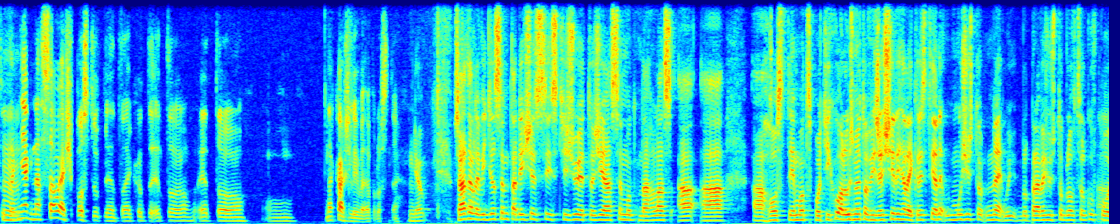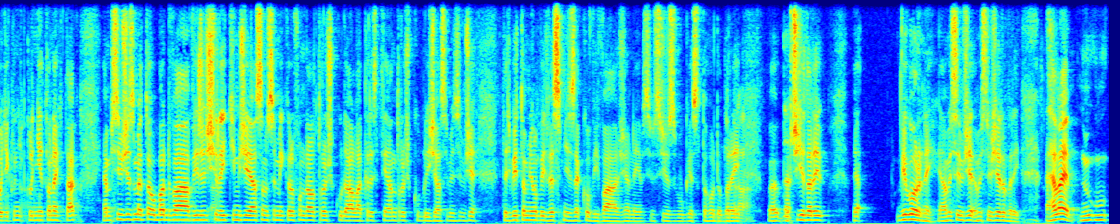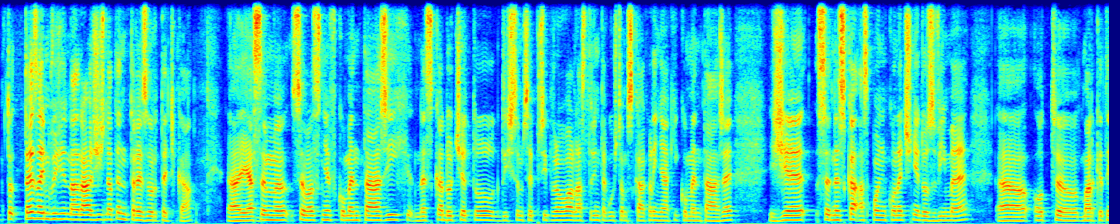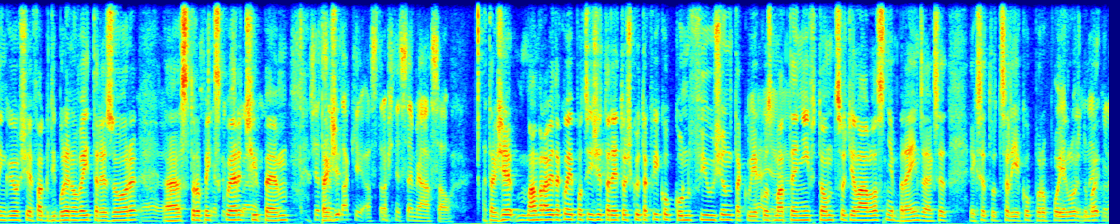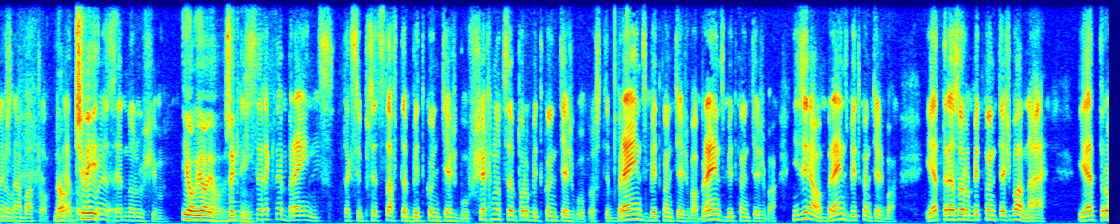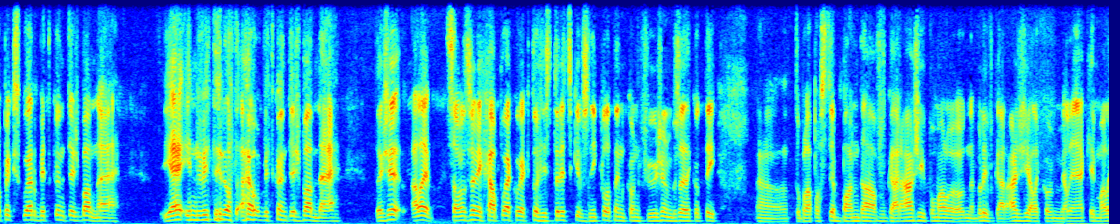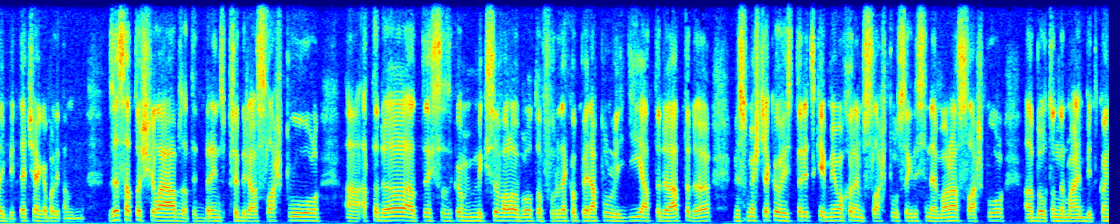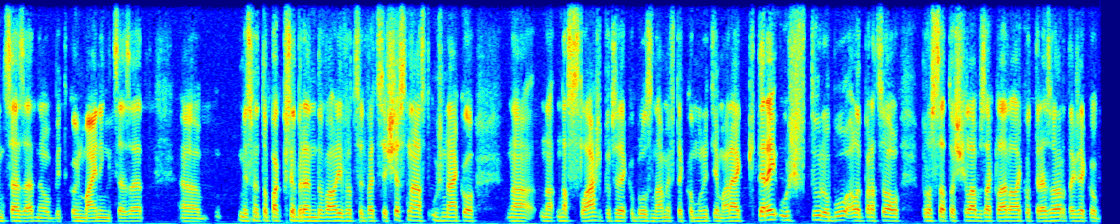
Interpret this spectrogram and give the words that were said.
to mm. tak mhm. nějak nasaveš postupně, to, jako, to, je to, je to um, nakažlivé prostě. Jo. Přátelé, viděl jsem tady, že si stěžuje to, že já jsem moc nahlas a, a, a host je moc potichu, ale už jsme to vyřešili. Hele, Kristian, můžeš to, ne, právě že už to bylo v celku v pohodě, klidně, klidně to nech tak. Já myslím, že jsme to oba dva vyřešili tím, že já jsem se mikrofon dal trošku dál a Kristian trošku blíž. Já si myslím, že teď by to mělo být ve směs jako vyvážený. Myslím si, že zvuk je z toho dobrý. Dobrá. Určitě tady, já, Výborný, já myslím, že, myslím, že dobrý. Hele, to, to je zajímavé, že narážíš na ten trezor teďka. Já jsem se vlastně v komentářích dneska dočetl, když jsem se připravoval na stream, tak už tam skákaly nějaký komentáře, že se dneska aspoň konečně dozvíme uh, od marketingového šéfa, kdy bude nový trezor jo, jo. S Tropic Square, Square čipem. Takže taky a strašně jsem jásal. Takže mám právě takový pocit, že tady je trošku takový jako confusion, takový je, jako je, zmatení je. v tom, co dělá vlastně Brains a jak se, jak se to celé jako propojilo. Je to nekonečná no, battle. No, Já to čili... úplně zjednoduším. Jo, jo, jo, řekni. Když se řekne Brains, tak si představte Bitcoin těžbu. Všechno, co je pro Bitcoin těžbu. Prostě Brains, Bitcoin těžba, Brains, Bitcoin těžba. Nic jiného, Brains, Bitcoin těžba. Je Trezor Bitcoin těžba? Ne. Je Tropic Square Bitcoin těžba? Ne. Je Invity.io Bitcoin těžba? Ne takže, ale samozřejmě chápu, jako, jak to historicky vzniklo, ten confusion, protože jako ty, uh, to byla prostě banda v garáži, pomalu nebyli v garáži, ale jako měli nějaký malý byteček a byli tam ze Satoshi Labs a teď Brains přebíral Slashpool a, a td. A teď se to jako mixovalo, bylo to furt jako pět a půl lidí a td. a td. My jsme ještě jako historicky, mimochodem Slashpool se kdysi nemohla Slashpool, ale byl to normálně Bitcoin.cz nebo Bitcoin Mining.cz. Uh, my jsme to pak přebrandovali v roce 2016 už na, jako, na, na, na Slash, protože jako bylo známe v té komunitě Marek, který už v tu dobu ale pracoval pro Satoshi Lab, zakládal jako Trezor, takže jako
